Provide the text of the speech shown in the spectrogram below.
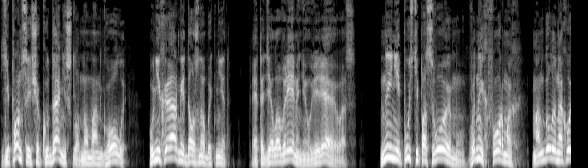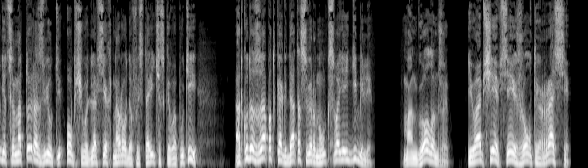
Японцы еще куда ни шло, но монголы? У них и армии должно быть нет. Это дело времени, уверяю вас. Ныне, пусть и по-своему, в иных формах, монголы находятся на той развилке общего для всех народов исторического пути, откуда Запад когда-то свернул к своей гибели. Монголам же и вообще всей желтой расе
